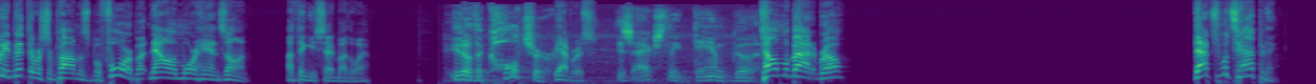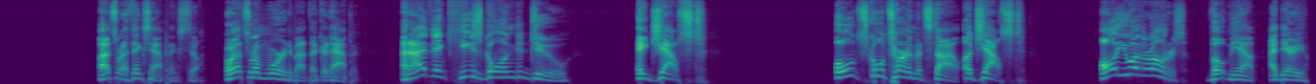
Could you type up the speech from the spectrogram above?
We admit there were some problems before, but now I'm more hands on. I think he said, by the way. You know, the culture Yeah, Bruce. is actually damn good. Tell them about it, bro. That's what's happening. That's what I think's happening still. Or that's what I'm worried about that could happen. And I think he's going to do a joust. Old school tournament style, a joust. All you other owners, vote me out. I dare you.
